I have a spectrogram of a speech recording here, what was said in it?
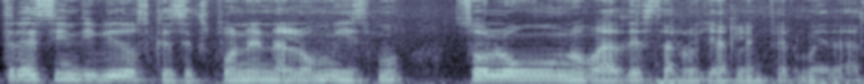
tres individuos que se exponen a lo mismo, solo uno va a desarrollar la enfermedad.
